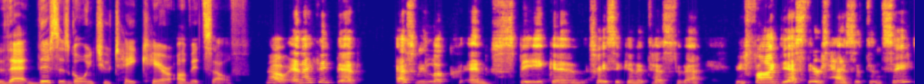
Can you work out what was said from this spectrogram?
that this is going to take care of itself. No, and I think that as we look and speak, and Tracy can attest to that, we find yes, there's hesitancy,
